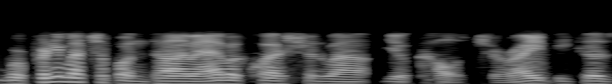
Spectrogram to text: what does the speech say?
we're pretty much up on time. I have a question about your culture, right? Because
